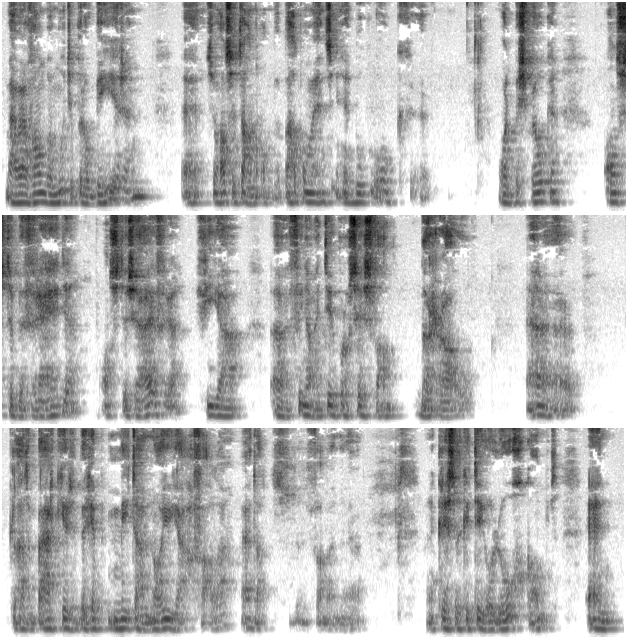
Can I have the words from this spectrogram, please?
maar waarvan we moeten proberen, uh, zoals het dan op een bepaald moment in het boek ook uh, wordt besproken, ons te bevrijden, ons te zuiveren via een fundamenteel proces van berouw. Uh, ik laat een paar keer het begrip metanoia vallen, dat van een, uh, een christelijke theoloog komt. En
